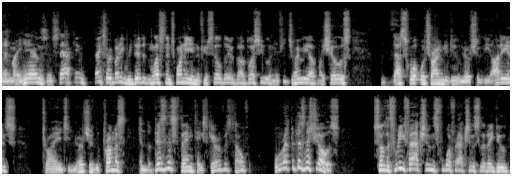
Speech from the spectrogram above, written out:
And my hands and stacking. Thanks, everybody. We did it in less than 20. And if you're still there, God bless you. And if you join me at my shows, that's what we're trying to do nurture the audience, trying to nurture the premise. And the business thing takes care of itself over at the business shows. So the three factions, four factions that I do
